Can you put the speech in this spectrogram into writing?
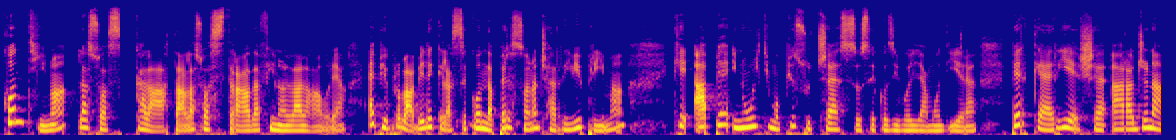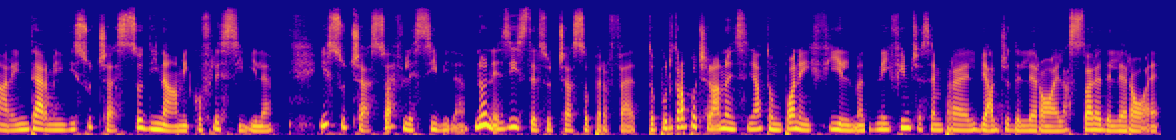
continua la sua scalata, la sua strada fino alla laurea. È più probabile che la seconda persona ci arrivi prima, che abbia in ultimo più successo se così vogliamo vogliamo dire, perché riesce a ragionare in termini di successo dinamico, flessibile. Il successo è flessibile, non esiste il successo perfetto, purtroppo ce l'hanno insegnato un po' nei film, nei film c'è sempre il viaggio dell'eroe, la storia dell'eroe,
